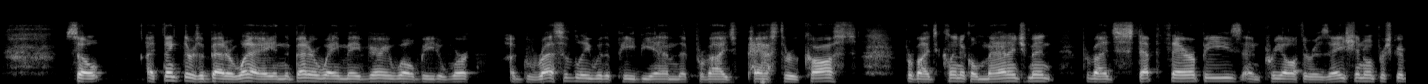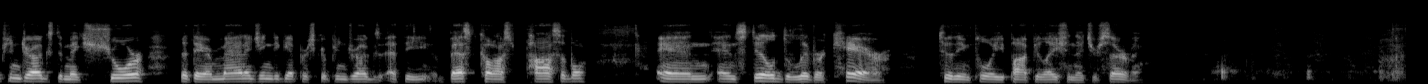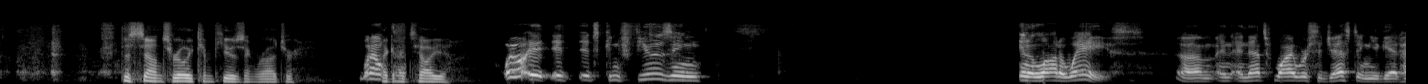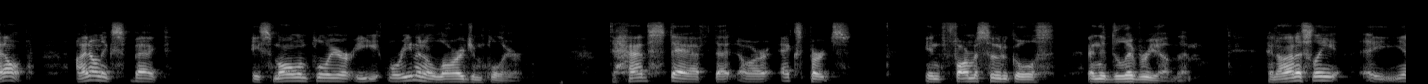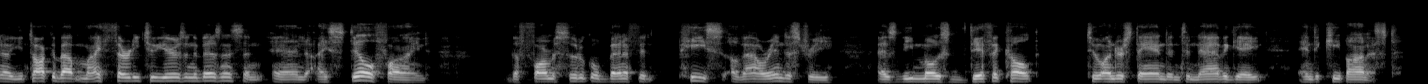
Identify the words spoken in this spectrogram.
So I think there's a better way and the better way may very well be to work aggressively with a PBM that provides pass-through costs, provides clinical management, provides step therapies and pre-authorization on prescription drugs to make sure that they are managing to get prescription drugs at the best cost possible and, and still deliver care to the employee population that you're serving. This sounds really confusing, Rodger. Well, I gotta tell you. Well, it, it, it's confusing in a lot of ways. Um, and, and that's why we're suggesting you get help. I don't expect a small employer or even a large employer to have staff that are experts in pharmaceuticals and the delivery of them. And honestly, eh, you know, you talked about my 32 years in the business, and, and I still find the pharmaceutical benefit piece of our industry as the most difficult to understand and to navigate and to keep honest.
